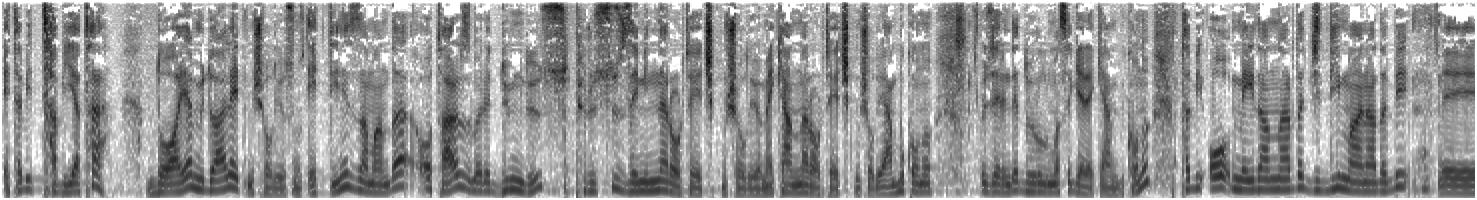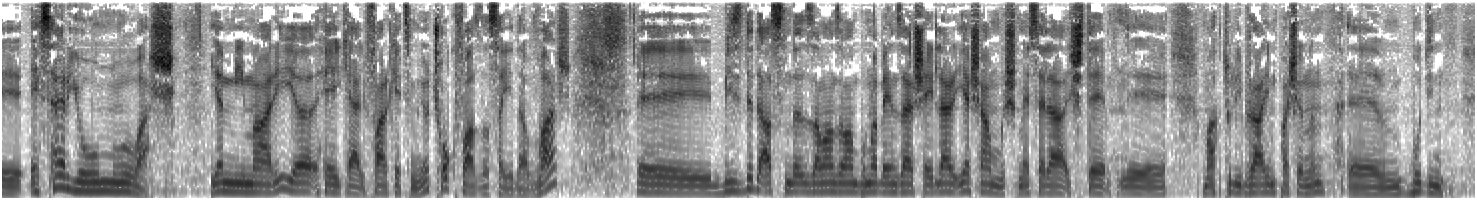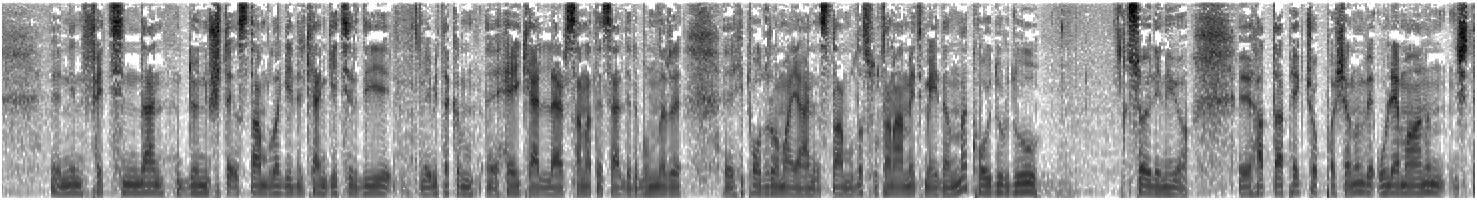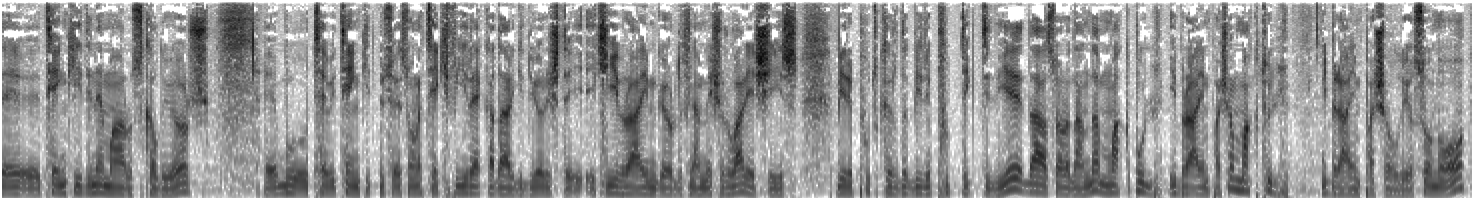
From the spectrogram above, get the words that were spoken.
E tabi tabiata, doğaya müdahale etmiş oluyorsunuz. Ettiğiniz zaman da o tarz böyle dümdüz, pürüzsüz zeminler ortaya çıkmış oluyor. Mekanlar ortaya çıkmış oluyor. Yani bu konu üzerinde durulması gereken bir konu. Tabi o meydanlarda ciddi manada bir e, eser yoğunluğu var ya mimari ya heykel fark etmiyor. Çok fazla sayıda var. Ee, bizde de aslında zaman zaman buna benzer şeyler yaşanmış. Mesela işte e, Maktul İbrahim Paşa'nın e, Budin nin fethinden dönüşte İstanbul'a gelirken getirdiği e, bir takım e, heykeller, sanat eserleri bunları e, hipodroma yani İstanbul'da Sultanahmet Meydanı'na koydurduğu söyleniyor. E, hatta pek çok paşanın ve ulemanın işte e, tenkidine maruz kalıyor. E, bu tabi tenkit bir süre sonra tekfire kadar gidiyor. İşte iki İbrahim gördü falan meşhur var ya şiir. Biri put kırdı, biri put dikti diye. Daha sonradan da makbul İbrahim Paşa, maktul İbrahim Paşa oluyor. Sonu o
